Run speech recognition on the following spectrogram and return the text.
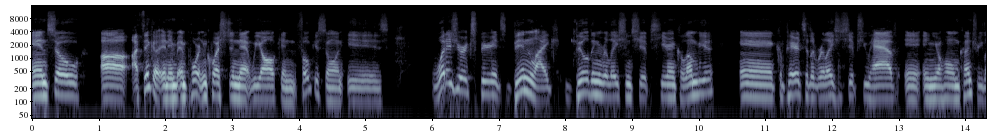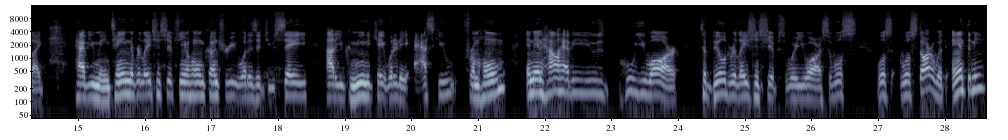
And so uh, I think an important question that we all can focus on is what has your experience been like building relationships here in Colombia and compared to the relationships you have in, in your home country? Like, have you maintained the relationships in your home country? What is it you say? How do you communicate? What do they ask you from home? And then how have you used who you are to build relationships where you are. So we'll we'll we'll start with Anthony,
